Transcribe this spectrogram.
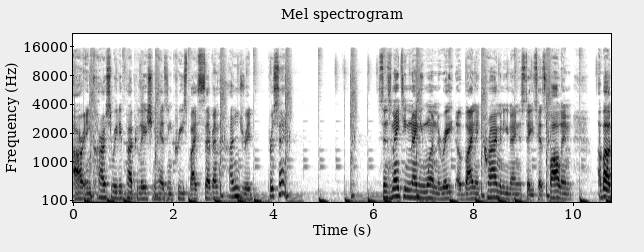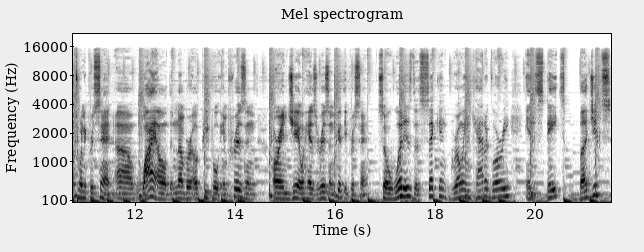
our incarcerated population has increased by 700%. Since 1991, the rate of violent crime in the United States has fallen about 20%, uh, while the number of people in prison or in jail has risen 50%. So, what is the second growing category in states' budgets?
